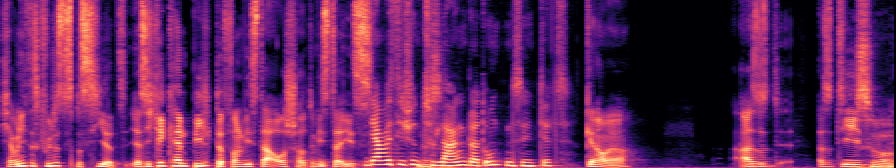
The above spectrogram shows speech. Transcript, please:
Ich habe nicht das Gefühl, dass das passiert. Also ich kriege kein Bild davon, wie es da ausschaut und wie es da ist. Ja, weil sie schon Das- zu lang dort unten sind jetzt. Genau, ja. Also, also die. so.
